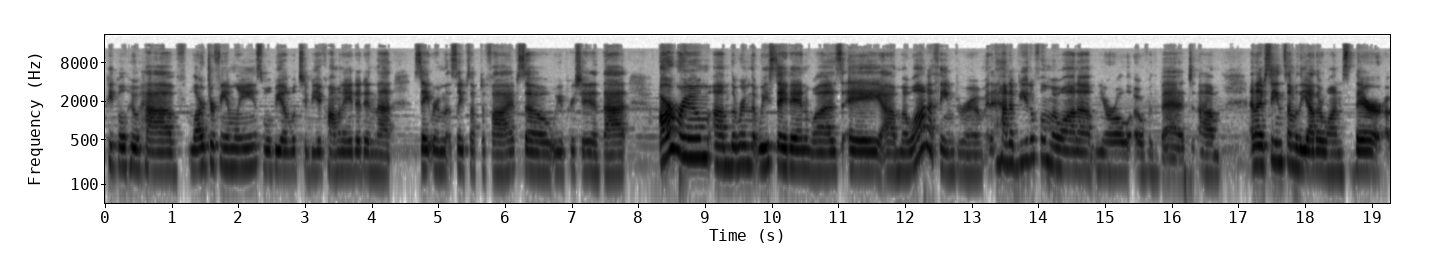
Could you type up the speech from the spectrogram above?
people who have larger families will be able to be accommodated in that stateroom that sleeps up to five so we appreciated that our room um, the room that we stayed in was a uh, moana themed room and it had a beautiful moana mural over the bed um, and I've seen some of the other ones. They're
